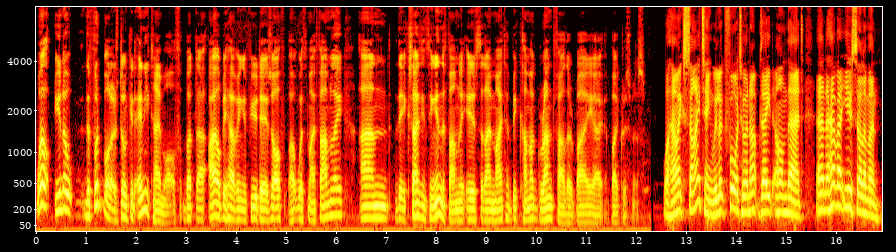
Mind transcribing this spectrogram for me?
Well, you know, the footballers don't get any time off, but uh, I'll be having a few days off uh, with my family. And the exciting thing in the family is that I might have become a grandfather by uh, by Christmas. Well, how exciting. We look forward to an update on that. And how about you, Solomon?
